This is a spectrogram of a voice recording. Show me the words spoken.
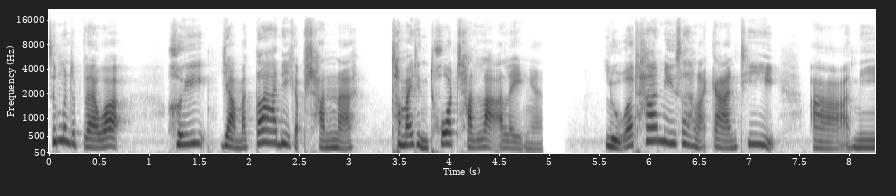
ซึ่งมันจะแปลว่า เฮ้ย อย่ามากล้าดีกับฉันนะทำไมถึงโทษฉันละอะไรเงี้ย หรือว่าถ้ามีสถานการณ์ที่มี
